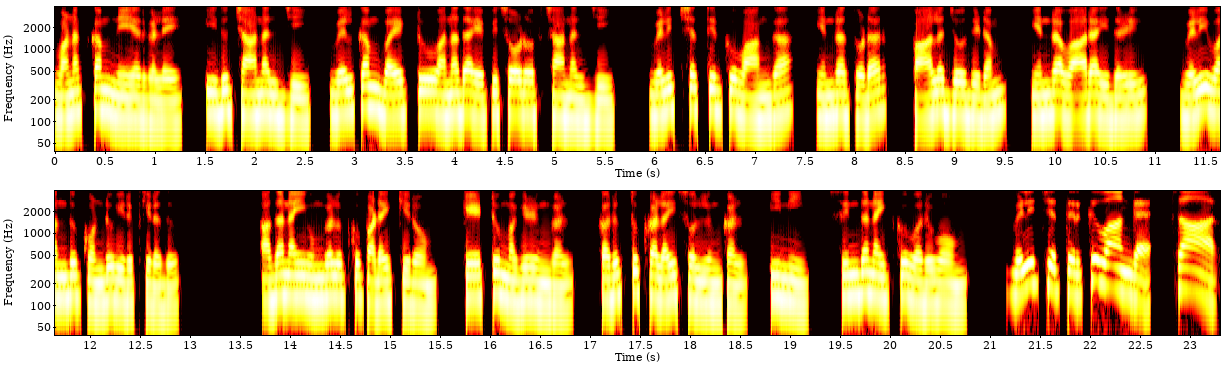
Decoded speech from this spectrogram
வணக்கம் நேயர்களே இது channel G welcome back to another episode of channel G வெளிச்சத்திற்கு வாங்க என்ற தொடர் பாலஜோதிடம் என்ற வார இதழில் வெளிவந்து கொண்டு இருக்கிறது. அதனை உங்களுக்கு படைக்கிறோம். கேட்டு மகிழுங்கள். கருத்துக்களை சொல்லுங்கள். இனி சிந்தனைக்கு வருவோம். வெளிச்சத்திற்கு வாங்க. சார்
